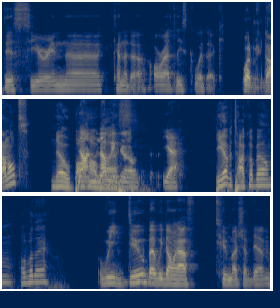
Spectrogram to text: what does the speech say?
this here in uh, Canada, or at least Quebec. what McDonald's? No, Baja Not, not McDonald's. Yeah, Do you have a Taco Bell over there? we do, but we don't have too much of them.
